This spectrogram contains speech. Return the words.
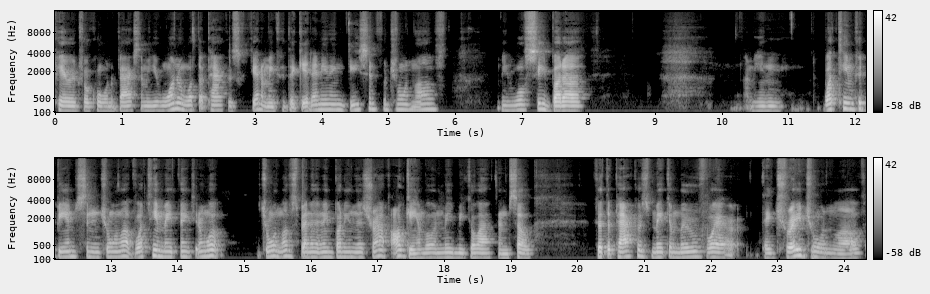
period for quarterbacks. I mean, you wonder what the Packers could get. I mean, could they get anything decent for Jordan Love? I mean, we'll see. But uh, I mean, what team could be interested in Jordan Love? What team may think, you know what, Jordan Love's better than anybody in this draft? I'll gamble and maybe go after him. So, could the Packers make a move where they trade Jordan Love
